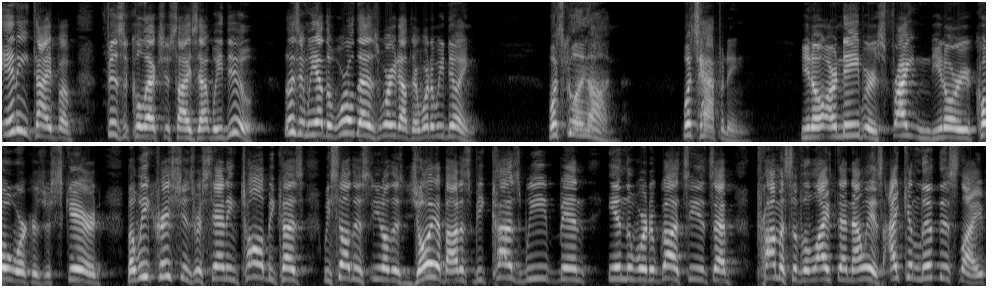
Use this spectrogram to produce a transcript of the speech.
any type of physical exercise that we do. Listen, we have the world that is worried out there. What are we doing? What's going on? What's happening? You know, our neighbors frightened, you know, or your coworkers are scared. But we Christians were standing tall because we saw this, you know, this joy about us because we've been in the Word of God. See, it's that promise of the life that now is. I can live this life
